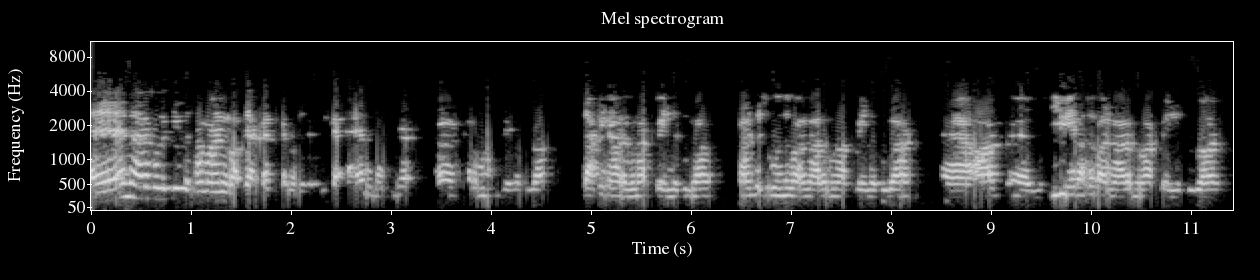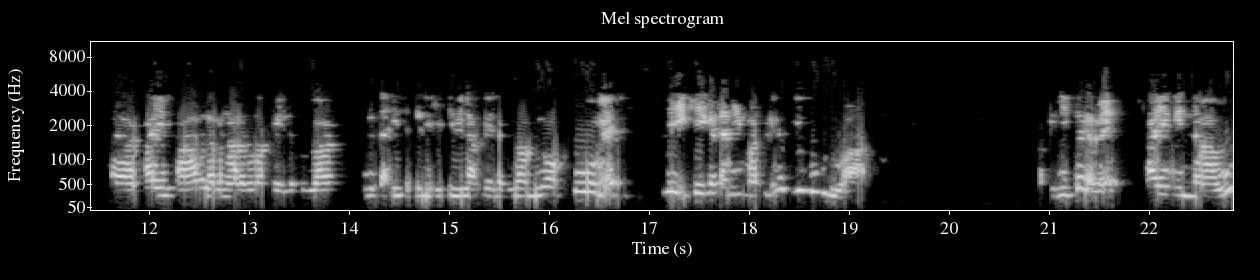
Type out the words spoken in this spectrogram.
ඈන අරගොලකින් සමාන රසයක් ඇති කරගන්න. ඒක ඈන ලක්ෂණයක් කර්මයක් වෙන්න පුළුවන්. දකින්න අරමුණක් වෙන්න පුළුවන්. කන්ද සුවඳ වර්ණ අරමුණක් වෙන්න පුළුවන්. ආ ජීවේ රස වර්ණ අරමුණක් වෙන්න පුළුවන්. කයින් ආහාර ලබන අරමුණක් වෙන්න පුළුවන්. එනිසා හිතේ හිතවිලක් වෙන්න පුළුවන්. මේ ඔක්කොම මේ එක එක තනින් මතුවෙන දිය බුබුලුවා. අපි නිතරම අයින් ඉන්නා වූ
